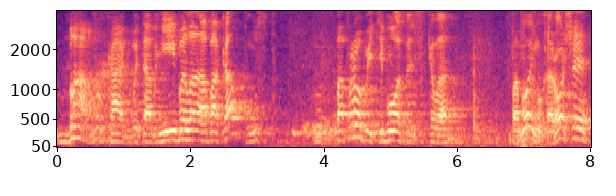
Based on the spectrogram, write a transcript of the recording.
Бах. Как бы там ни было, а бокал пуст. Попробуйте Мозельского. По-моему, хорошее.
